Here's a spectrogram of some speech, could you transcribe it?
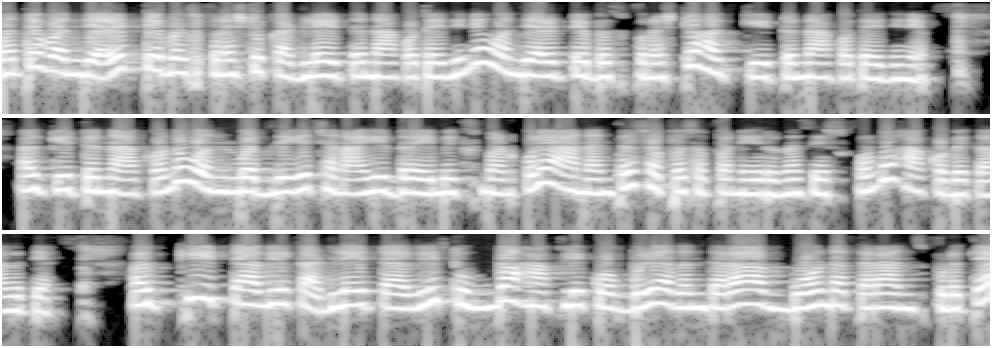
ಮತ್ತೆ ಒಂದ್ ಎರಡ್ ಟೇಬಲ್ ಸ್ಪೂನ್ ಅಷ್ಟು ಕಡಲೆ ಹಿಟ್ಟನ್ನ ಹಾಕೋತಾ ಇದ್ದೀನಿ ಒಂದ್ ಎರಡ್ ಟೇಬಲ್ ಸ್ಪೂನ್ ಅಷ್ಟು ಅಕ್ಕಿ ಹಿಟ್ಟನ್ನ ಹಾಕೋತಾ ಇದ್ದೀನಿ. ಅಕ್ಕಿ ಹಿಟ್ಟನ್ನ ಹಾಕೊಂಡು ಒಂದ್ ಮೊದಲಿಗೆ ಚೆನ್ನಾಗಿ ಡ್ರೈ ಮಿಕ್ಸ್ ಮಾಡ್ಕೊಳ್ಳಿ ಆ ನಂತರ ಸ್ವಲ್ಪ ಸ್ವಲ್ಪ ನೀರನ್ನ ಸೇರಿಸ್ಕೊಂಡು ಹಾಕೋಬೇಕಾಗುತ್ತೆ. ಅಕ್ಕಿ ಹಿಟ್ಟಾಗ್ಲಿ ಕಡಲೆ ಹಿಟ್ಟಾಗ್ಲಿ ತುಂಬಾ ಹಾಕ್ಲಿಕ್ಕೆ ಹೋಗ್ಬಿಡಿ ಅದೊಂಥರ ಬೋಂಡ ತರ ಅನ್ಸ್ಬಿಡುತ್ತೆ.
